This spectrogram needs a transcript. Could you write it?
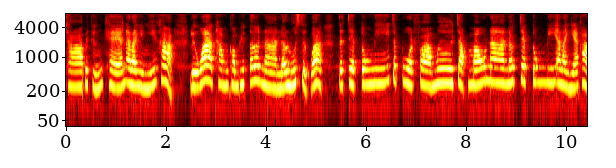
ชาไปถึงแขนอะไรอย่างนี้ค่ะ หรือว่าทำคอมพิวเตอร์นานแล้วรู้สึกว่าจะเจ็บตรงนี้จะปวดฝ่ามือจับเมาส์นานแล้วเจ็บตรงนี้อะไรเงี้ยค่ะ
